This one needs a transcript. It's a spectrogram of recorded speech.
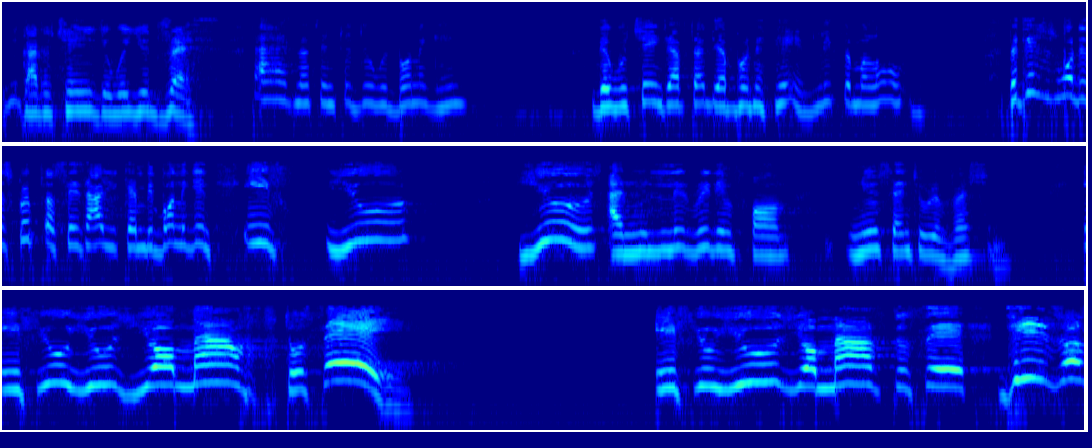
you got to change the way you dress. That has nothing to do with born again. They will change after they are born again. Leave them alone. But this is what the scripture says how you can be born again. If you use, I'm reading from New Century Version. If you use your mouth to say, if you use your mouth to say, Jesus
